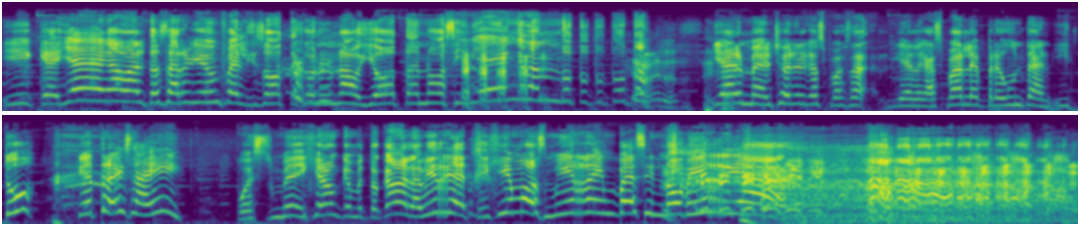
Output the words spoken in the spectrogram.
Y que llega Baltasar bien felizote con una hoyota, ¿no? Así bien grandototota. Y al Melchor y el, Gaspar, y el Gaspar le preguntan, ¿y tú? ¿Qué traes ahí? Pues me dijeron que me tocaba la birria. Te dijimos mirra, imbécil, no birria.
